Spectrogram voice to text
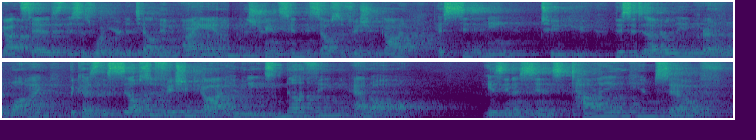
God says, This is what you're to tell them. I am, this transcendent, self sufficient God, has sent me to you. This is utterly incredible. Why? Because the self sufficient God who needs nothing at all is, in a sense, tying himself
